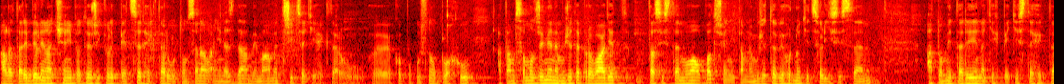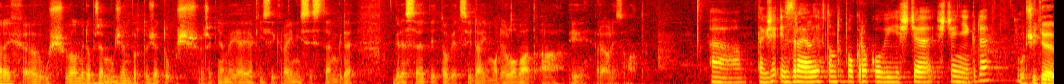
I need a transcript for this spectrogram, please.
Ale tady byli nadšení, protože říkali 500 hektarů, to se nám ani nezdá, my máme 30 hektarů eh, jako pokusnou plochu a tam samozřejmě nemůžete provádět ta systémová opatření, tam nemůžete vyhodnotit celý systém, a to my tady na těch 500 hektarech už velmi dobře můžeme, protože to už, řekněme, je jakýsi krajný systém, kde kde se tyto věci dají modelovat a i realizovat. A, takže Izrael je v tomto pokrokový ještě, ještě někde? Určitě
